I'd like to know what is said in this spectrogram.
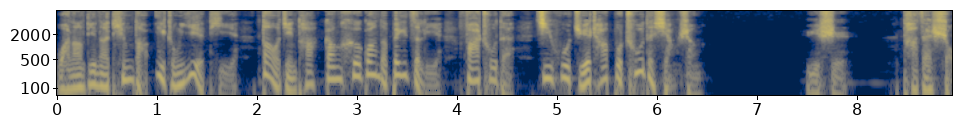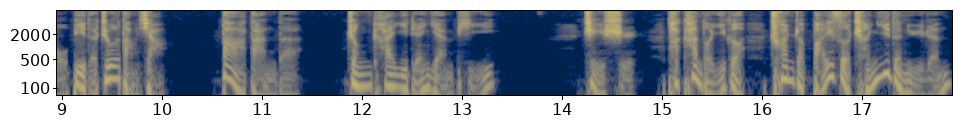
瓦朗蒂娜听到一种液体倒进她刚喝光的杯子里发出的几乎觉察不出的响声。于是，她在手臂的遮挡下，大胆地睁开一点眼皮。这时，她看到一个穿着白色衬衣的女人，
